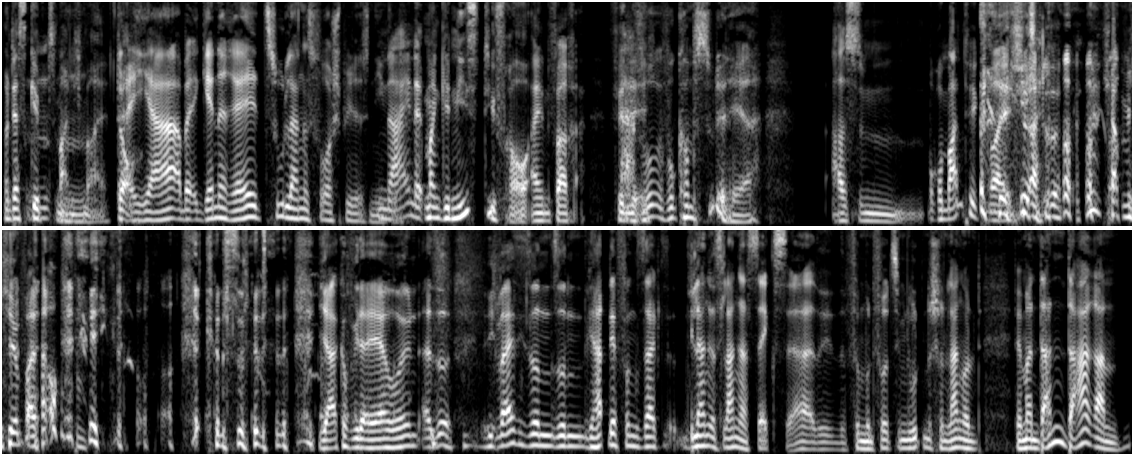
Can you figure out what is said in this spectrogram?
Und das gibt's manchmal. Doch. Ja, aber generell zu langes Vorspiel ist nie. gut. Nein, man genießt die Frau einfach, finde Ah, ich. wo, wo kommst du denn her? Aus dem Romantikwald. Also, ich habe mich hier verlaufen. ich glaube, könntest du bitte Jakob wieder herholen? Also, ich weiß nicht, so ein, so ein, wir hatten ja vorhin gesagt, wie lange ist langer Sex? Ja, also 45 Minuten ist schon lang. Und wenn man dann daran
